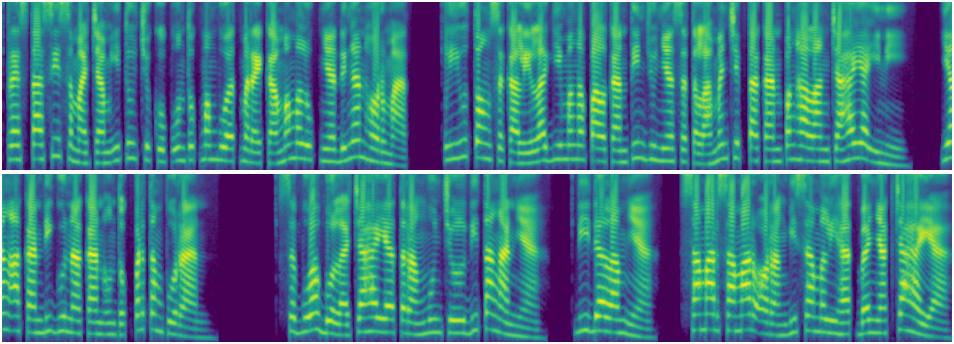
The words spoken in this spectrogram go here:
Prestasi semacam itu cukup untuk membuat mereka memeluknya dengan hormat. Liu Tong sekali lagi mengepalkan tinjunya setelah menciptakan penghalang cahaya ini, yang akan digunakan untuk pertempuran. Sebuah bola cahaya terang muncul di tangannya. Di dalamnya, samar-samar orang bisa melihat banyak cahaya.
